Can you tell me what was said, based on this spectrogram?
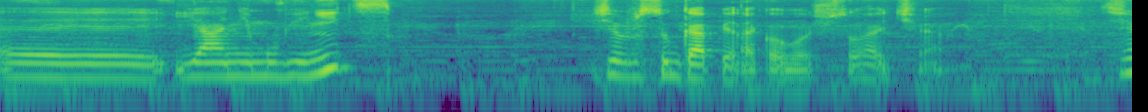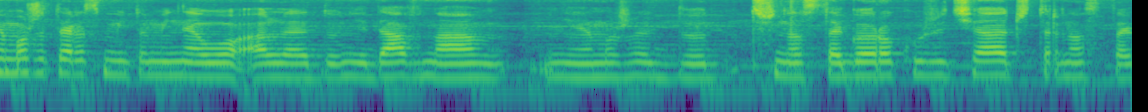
e, ja nie mówię nic i się po prostu gapię na kogoś, słuchajcie. W sensie może teraz mi to minęło, ale do niedawna, nie może do 13 roku życia, 14,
